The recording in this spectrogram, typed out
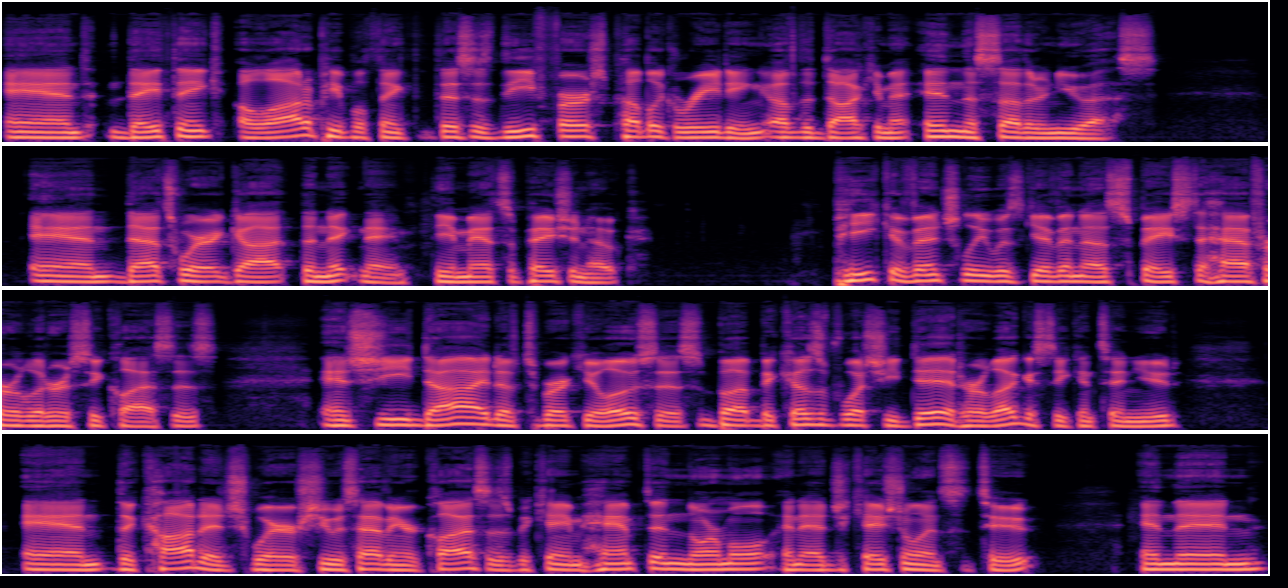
And they think, a lot of people think that this is the first public reading of the document in the southern US. And that's where it got the nickname, the Emancipation Oak. Peake eventually was given a space to have her literacy classes, and she died of tuberculosis. But because of what she did, her legacy continued. And the cottage where she was having her classes became Hampton Normal and Educational Institute. And then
